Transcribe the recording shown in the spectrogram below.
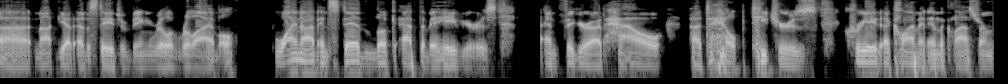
uh, not yet at a stage of being real reliable. Why not instead look at the behaviors and figure out how uh, to help teachers create a climate in the classroom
